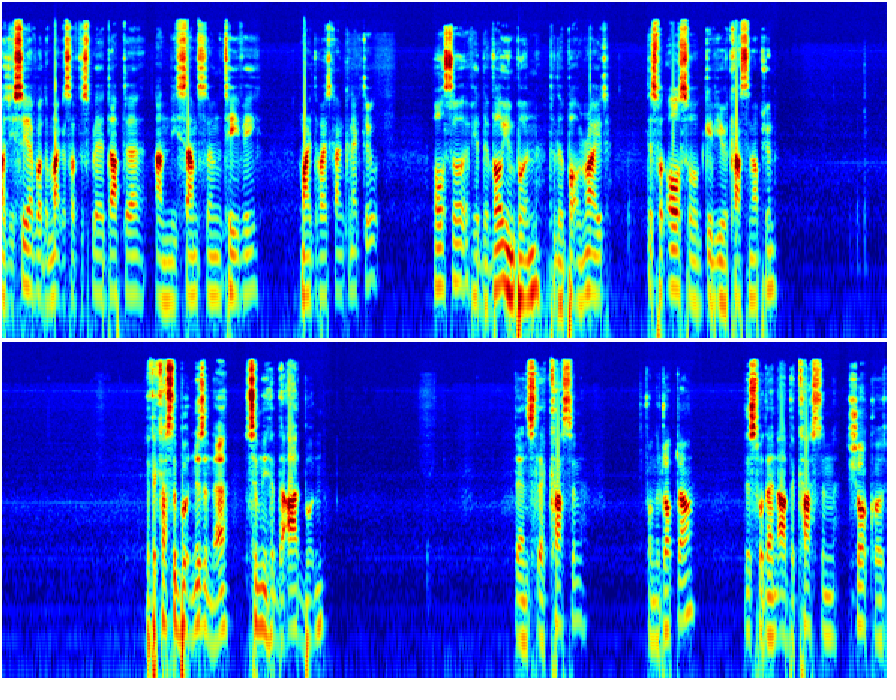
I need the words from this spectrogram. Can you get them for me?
As you see, I've got the Microsoft display adapter and the Samsung TV my device can connect to. Also, if you hit the volume button to the bottom right, this will also give you a casting option. If the casting button isn't there, simply hit the add button. Then select casting from the drop down. This will then add the casting shortcut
